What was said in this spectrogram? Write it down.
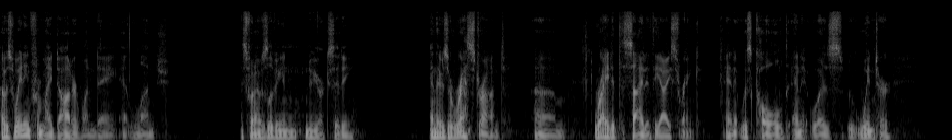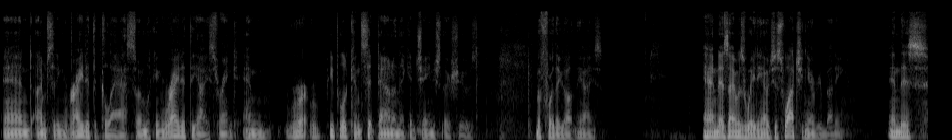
I was waiting for my daughter one day at lunch. It's when I was living in New York City, and there's a restaurant um, right at the side of the ice rink, and it was cold and it was winter, and I'm sitting right at the glass, so I'm looking right at the ice rink, and r- people can sit down and they can change their shoes before they go out on the ice. And as I was waiting, I was just watching everybody. And this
